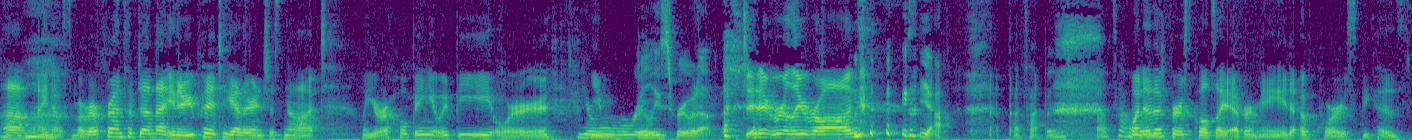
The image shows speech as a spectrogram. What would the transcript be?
um, I know some of our friends have done that. Either you put it together and it's just not what you were hoping it would be, or You, you really screw it up. did it really wrong. yeah. That's happened. That's happened. One of the first quilts I ever made, of course, because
